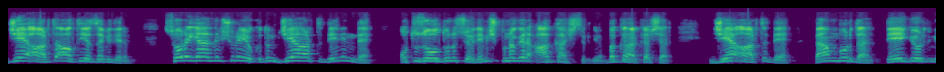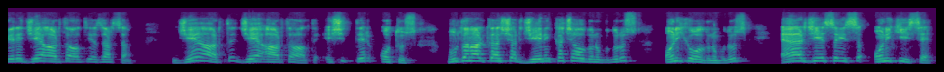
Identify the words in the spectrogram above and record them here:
C artı 6 yazabilirim. Sonra geldim şurayı okudum. C artı D'nin de 30 olduğunu söylemiş. Buna göre A kaçtır diyor. Bakın arkadaşlar C artı D. Ben burada D gördüğüm yere C artı 6 yazarsam C artı C artı 6 eşittir 30. Buradan arkadaşlar C'nin kaç olduğunu buluruz? 12 olduğunu buluruz. Eğer C sayısı 12 ise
